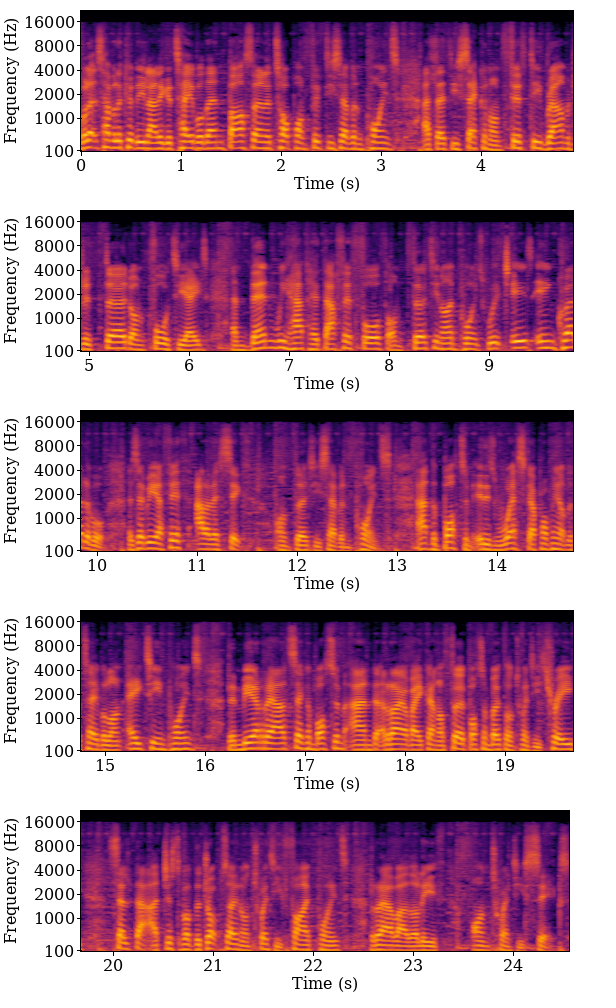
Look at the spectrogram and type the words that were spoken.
Well, let's have a look at the La Liga table then. Barcelona top on 57 points, Atleti second on 50, Real Madrid third on 48, and then we have Getafe fourth on 39 points, which is incredible. Sevilla fifth, Alaves sixth on 37 points. At the bottom, it is Huesca propping up the table on 18 points, then Villarreal second bottom and Rayo Vallecano third bottom, both on 23. Celta are just above the drop zone on 25 points, Real Valladolid on 26.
